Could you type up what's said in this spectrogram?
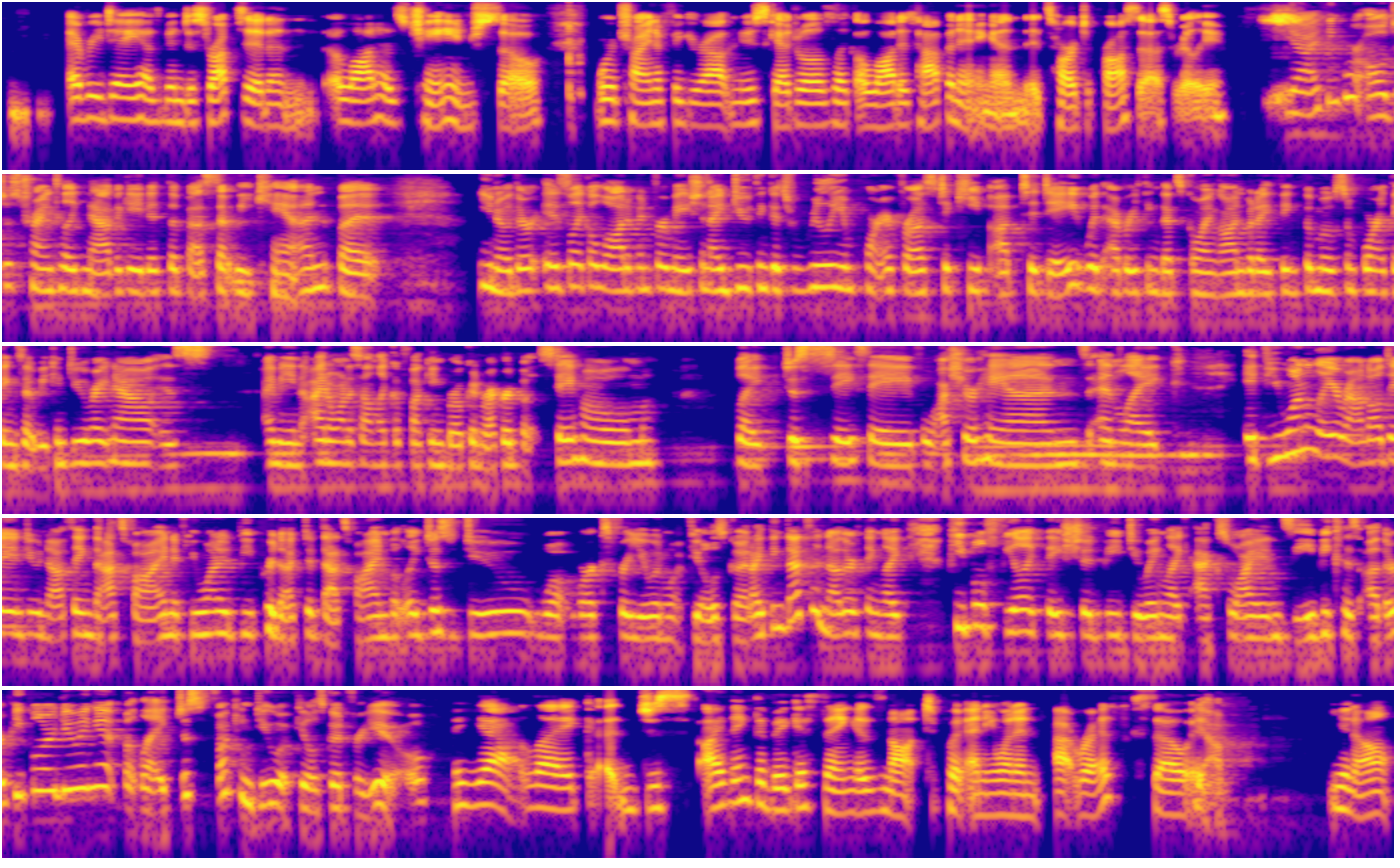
every day has been disrupted and a lot has changed. So we're trying to figure out new schedules. Like a lot is happening and it's hard to process, really. Yeah, I think we're all just trying to like navigate it the best that we can. But you know, there is like a lot of information. I do think it's really important for us to keep up to date with everything that's going on. But I think the most important things that we can do right now is I mean, I don't want to sound like a fucking broken record, but stay home, like just stay safe wash your hands and like if you want to lay around all day and do nothing that's fine. If you want to be productive that's fine but like just do what works for you and what feels good. I think that's another thing like people feel like they should be doing like x y and z because other people are doing it but like just fucking do what feels good for you. Yeah like uh, just i think the biggest thing is not to put anyone in at risk so yeah. you know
